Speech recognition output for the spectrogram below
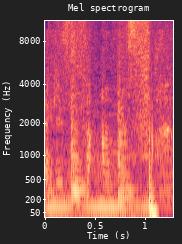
I this is I'm a star.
